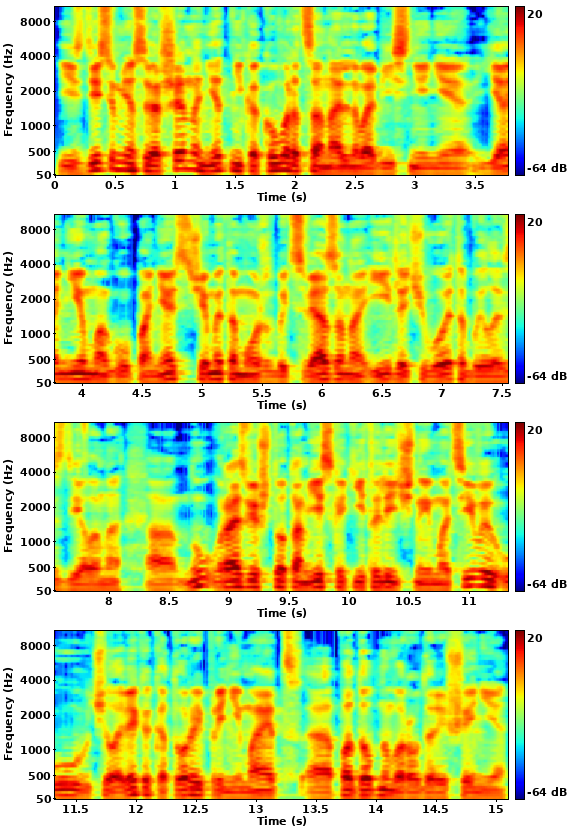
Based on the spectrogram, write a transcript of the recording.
И здесь у меня совершенно нет никакого рационального объяснения. Я не могу понять, с чем это может быть связано и для чего это было сделано. А, ну, разве что там есть какие-то личные мотивы у человека, который принимает а, подобного рода решения.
